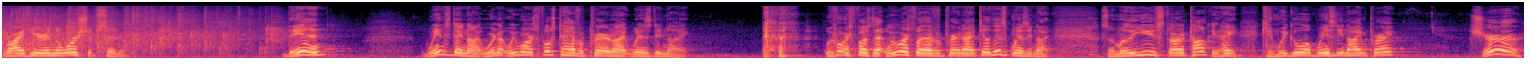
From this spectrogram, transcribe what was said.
right here in the worship center. Then, Wednesday night, we're not, we weren't supposed to have a prayer night Wednesday night. we, weren't supposed to, we weren't supposed to have a prayer night till this Wednesday night. Some of the youth started talking, hey, can we go up Wednesday night and pray? Sure.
